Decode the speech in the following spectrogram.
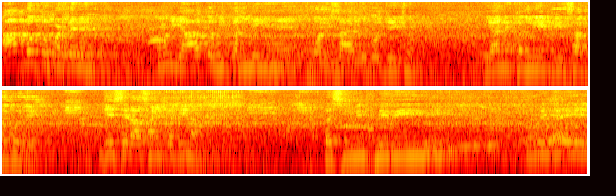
آپ لوگ تو پڑھتے نہیں ہم یا تو نکلنی ہے، مولوی صاحب دے کو جے چوں۔ یا نکلنی ہے پیر صاحب دے کو جے جیسے راسائیں کردی نا۔ تسمی پھری اوے اے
